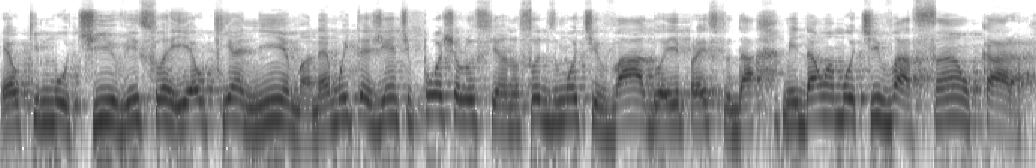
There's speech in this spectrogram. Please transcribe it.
é o que motiva, isso aí é o que anima, né? Muita gente, poxa, Luciano, sou desmotivado aí para estudar. Me dá uma motivação, cara.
